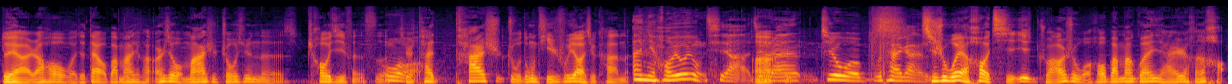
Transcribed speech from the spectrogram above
对啊，然后我就带我爸妈去看，而且我妈是周迅的超级粉丝，就是她她是主动提出要去看的。哎，你好有勇气啊！竟然，其实我不太敢。其实我也好奇，一主要是我和我爸妈关系还是很好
